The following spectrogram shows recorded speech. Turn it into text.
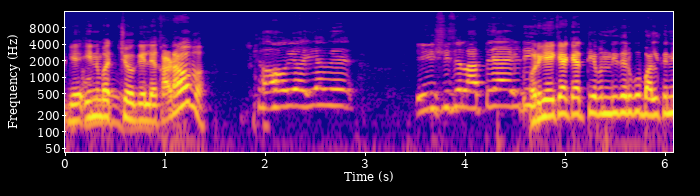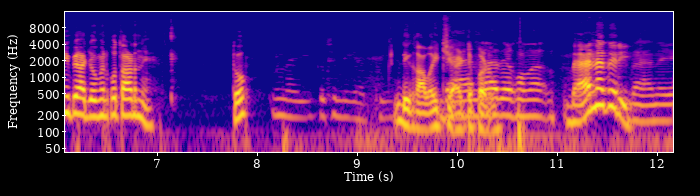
ये इन बच्चों के लिए। खड़ा हो क्या हो गया भैया? मैं एसी चलाते हैं आईडी और ये क्या कहती है बंदी तेरे को बालकनी पे आ जाओ मेरे को ताड़ने। तो? नहीं कुछ नहीं कहती। दिखा भाई चैट पर। बहन है तेरी? बहन है।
